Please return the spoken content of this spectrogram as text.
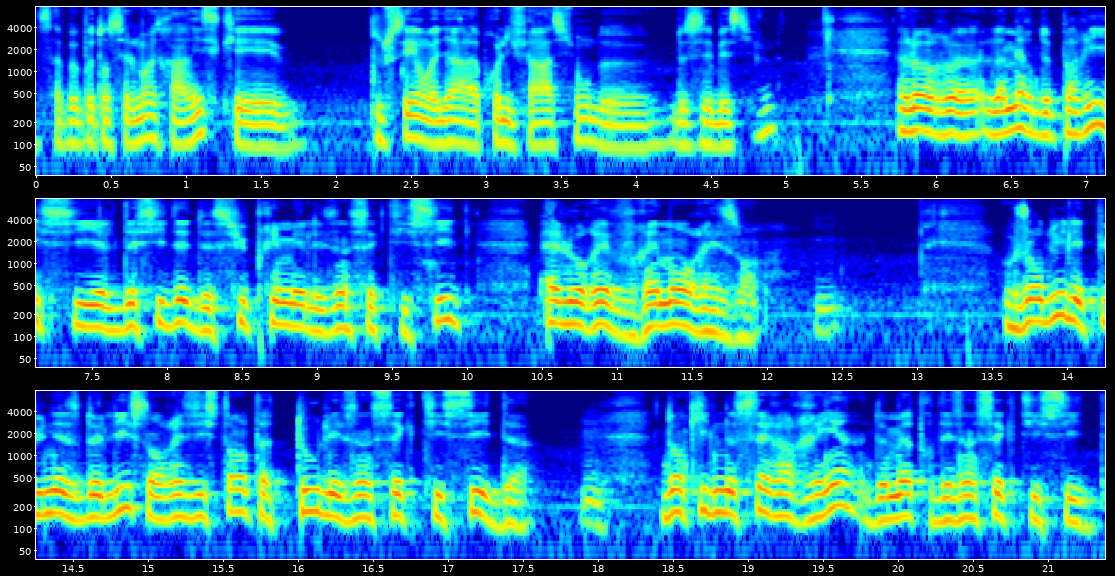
ça peut potentiellement être un risque et pousser, on va dire, à la prolifération de ces bestioles? Alors, euh, la maire de Paris, si elle décidait de supprimer les insecticides, elle aurait vraiment raison. Aujourd'hui, les punaises de lit sont résistantes à tous les insecticides. Donc, il ne sert à rien de mettre des insecticides.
